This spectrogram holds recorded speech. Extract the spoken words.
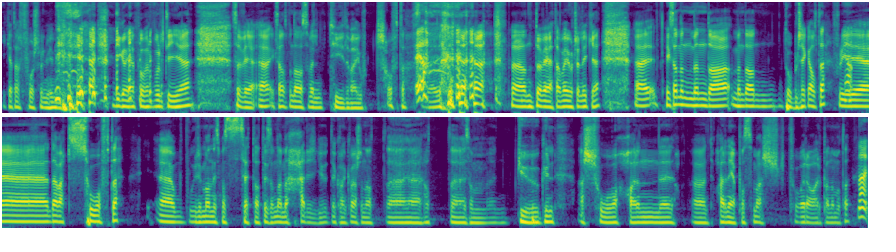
Ikke at jeg får så veldig mye de gangene jeg får fra politiet. Så vet jeg? Men det er også veldig tydelig hva jeg har gjort, ofte. Så da, vet jeg om jeg har gjort det eller ikke. Eh, ikke? Men, men, da, men da dobbeltsjekker jeg alt det. Fordi eh, det har vært så ofte eh, hvor man liksom har sett at liksom, nei, herregud, det kan ikke være sånn at, eh, at liksom, Google så, har en eh, har en e-post som er så rar på en måte. Nei.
